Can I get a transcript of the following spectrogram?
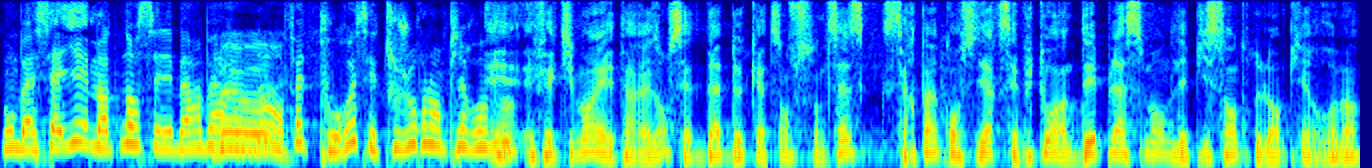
bon bah ça y est, maintenant c'est les barbares. Ouais, ouais, non, ouais. en fait pour eux c'est toujours l'empire romain. Et effectivement, et tu as raison, cette date de 476, certains considèrent que c'est plutôt un déplacement de l'épicentre de l'Empire romain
